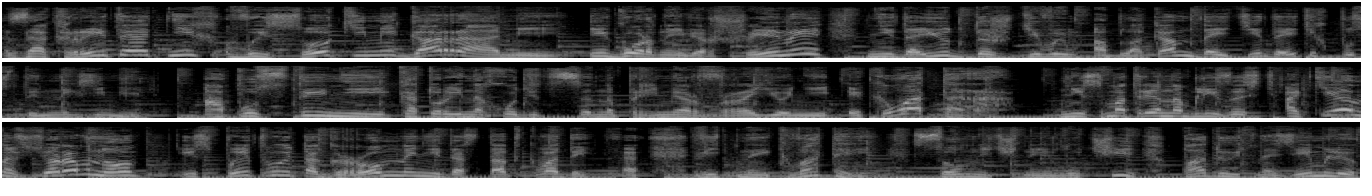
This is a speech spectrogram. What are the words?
закрыты от них высокими горами, и горные вершины не дают дождевым облакам дойти до этих пустынных земель. А пустыни, которые находятся, например, в районе экватора, несмотря на близость океана, все равно испытывают огромный недостаток воды. Ведь на экваторе солнечные лучи падают на Землю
